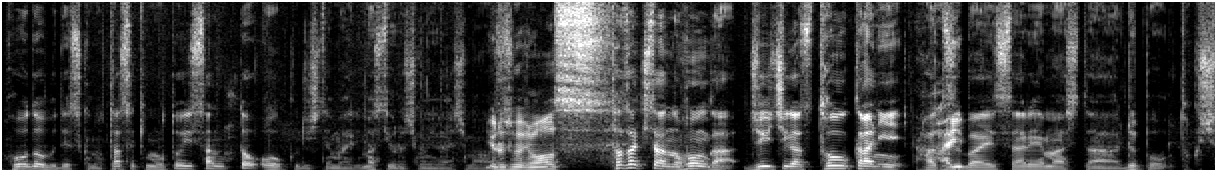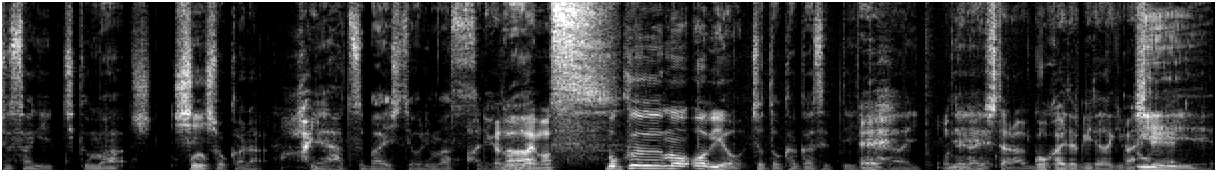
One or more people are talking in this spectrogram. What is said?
報道部デスクの田崎元井さんとお送りしてまいります。よろしくお願いします。よろしくお願いします。田崎さんの本が11月10日に発売されました、ルポ特殊詐欺ちくま新書から、はい。えー発売しております。ありがとうございます。僕も帯をちょっと書かせていただいて、お願いしたらご解読いただきまいえして。いえ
